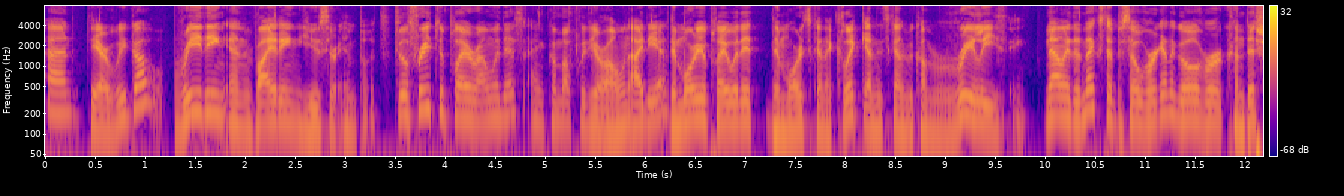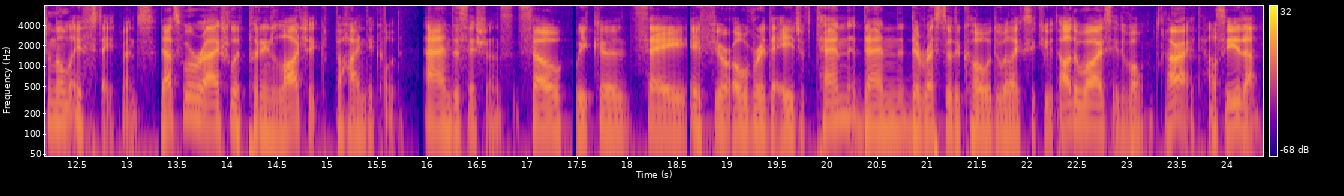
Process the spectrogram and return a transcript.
And there we go. Reading and writing user input. Feel free to play around with this and come up with your own idea. The more you play with it, the more it's to click and it's to become really easy. Now in the next episode, we're to go over conditional if statements. That's where we're actually putting logic behind the code and decisions. So we could say if you're over the age of 10, then the rest of the code will execute. Otherwise, it won't. All right, I'll see you then.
